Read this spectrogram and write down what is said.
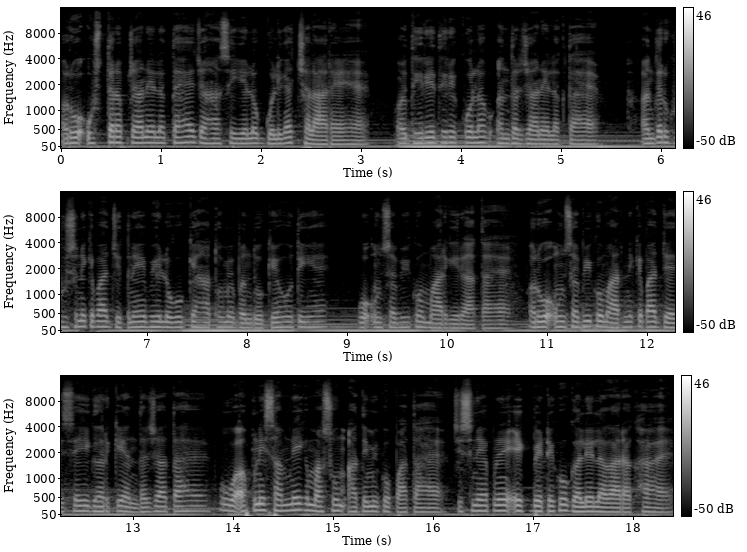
और वो उस तरफ़ जाने लगता है जहाँ से ये लोग गोलियाँ चला रहे हैं और धीरे धीरे कुल अब अंदर जाने लगता है। अंदर घुसने के बाद जितने भी लोगों के हाथों में बंदूकें होती हैं वो उन सभी को मार गिराता है और वो उन सभी को मारने के बाद जैसे ही घर के अंदर जाता है, वो अपने सामने एक मासूम आदमी को पाता है, जिसने अपने एक बेटे को गले लगा रखा है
